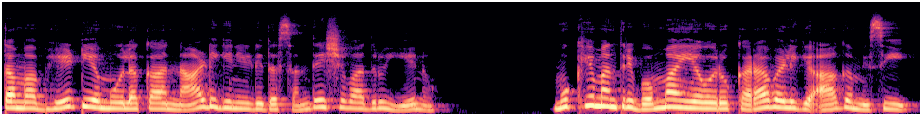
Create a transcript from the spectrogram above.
ತಮ್ಮ ಭೇಟಿಯ ಮೂಲಕ ನಾಡಿಗೆ ನೀಡಿದ ಸಂದೇಶವಾದರೂ ಏನು? ಮುಖ್ಯಮಂತ್ರಿ ಬೊಮ್ಮಾಯಿಯವರು ಕರಾವಳಿಗೆ ಆಗಮಿಸಿ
